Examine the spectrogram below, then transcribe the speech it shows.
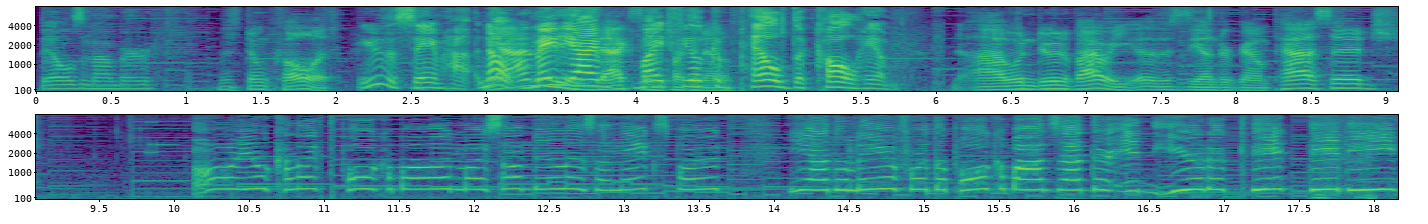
Bill's number. Just don't call it. You're the same house. No, Yeah, maybe I might feel house. compelled to call him. I wouldn't do it if I were you. Oh, this is the underground passage. Oh, you collect Pokemon. My son Bill is an expert. He had to live for the Pokemon Center in Unicity.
